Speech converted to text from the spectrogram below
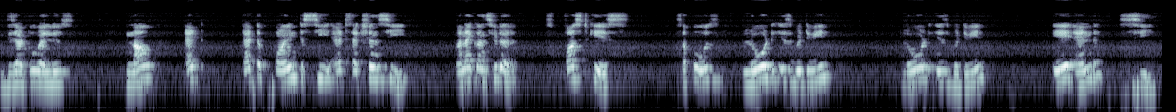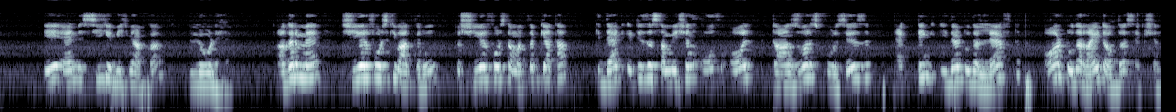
these are two values now at at point C at section C one I consider first case suppose load is between load is between A and C A and C के बीच में आपका लोड है। अगर मैं शेयर फोर्स की बात करूँ तो शेयर फोर्स का मतलब क्या था? कि that it is the summation of all transverse forces acting इधर टू द लेफ़्ट और to the right of the section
